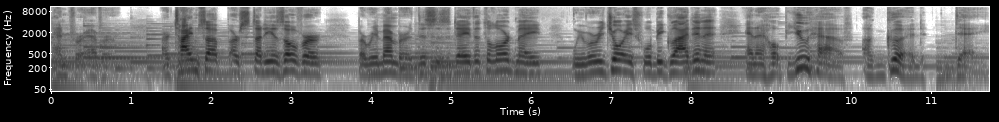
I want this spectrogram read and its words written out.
and forever. Our time's up, our study is over, but remember, this is the day that the Lord made. We will rejoice, we'll be glad in it, and I hope you have a good day.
